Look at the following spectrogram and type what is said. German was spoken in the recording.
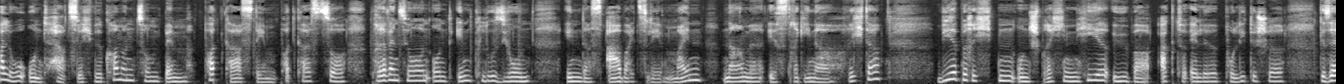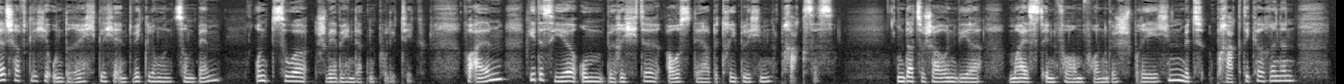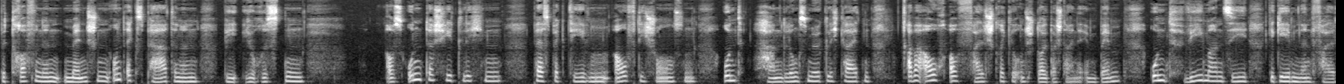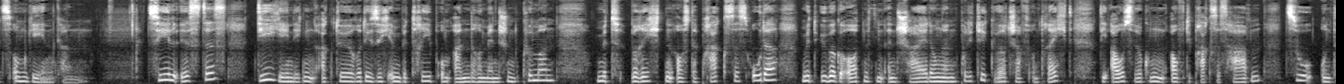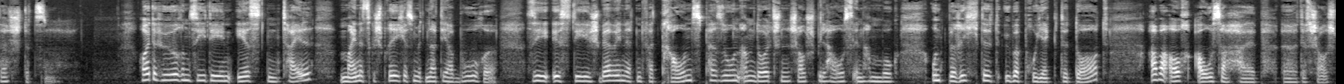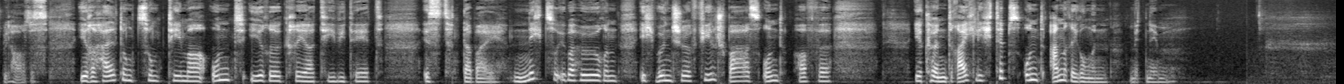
Hallo und herzlich willkommen zum BEM Podcast, dem Podcast zur Prävention und Inklusion in das Arbeitsleben. Mein Name ist Regina Richter. Wir berichten und sprechen hier über aktuelle politische, gesellschaftliche und rechtliche Entwicklungen zum BEM und zur Schwerbehindertenpolitik. Vor allem geht es hier um Berichte aus der betrieblichen Praxis. Und dazu schauen wir meist in Form von Gesprächen mit Praktikerinnen, betroffenen Menschen und Expertinnen wie Juristen aus unterschiedlichen Perspektiven auf die Chancen und Handlungsmöglichkeiten, aber auch auf Fallstricke und Stolpersteine im BEM und wie man sie gegebenenfalls umgehen kann. Ziel ist es, diejenigen Akteure, die sich im Betrieb um andere Menschen kümmern, mit Berichten aus der Praxis oder mit übergeordneten Entscheidungen Politik, Wirtschaft und Recht, die Auswirkungen auf die Praxis haben, zu unterstützen. Heute hören Sie den ersten Teil meines Gespräches mit Nadja Bure. Sie ist die Schwerbehindertenvertrauensperson am Deutschen Schauspielhaus in Hamburg und berichtet über Projekte dort, aber auch außerhalb äh, des Schauspielhauses. Ihre Haltung zum Thema und ihre Kreativität ist dabei nicht zu überhören. Ich wünsche viel Spaß und hoffe, Ihr könnt reichlich Tipps und Anregungen mitnehmen.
